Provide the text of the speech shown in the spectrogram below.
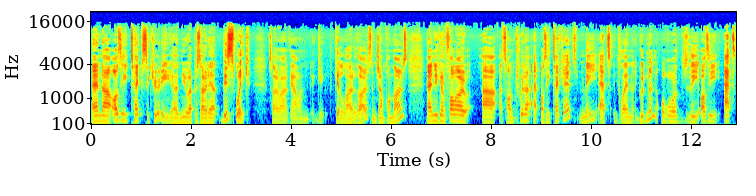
And uh, Aussie Tech Security, a new episode out this week. So uh, go and get, get a load of those and jump on those. And you can follow uh, us on Twitter at Aussie Tech Heads, me at Glenn Goodman, or the Aussie at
